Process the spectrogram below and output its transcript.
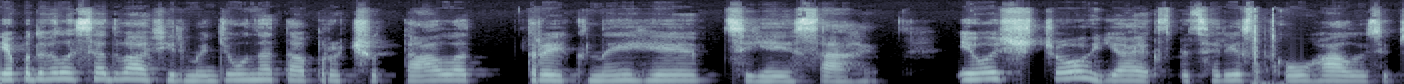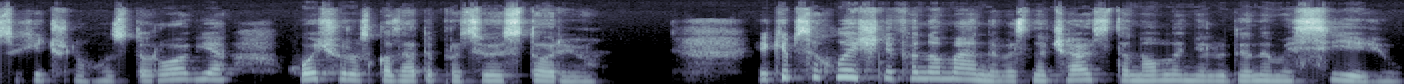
Я подивилася 2 фільми "Дюна" та прочитала 3 книги цієї саги. І ось що я, як спеціалістка у галузі психічного здоров'я, хочу розказати про цю історію. Які психологічні феномени визначають становлення людини месією?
